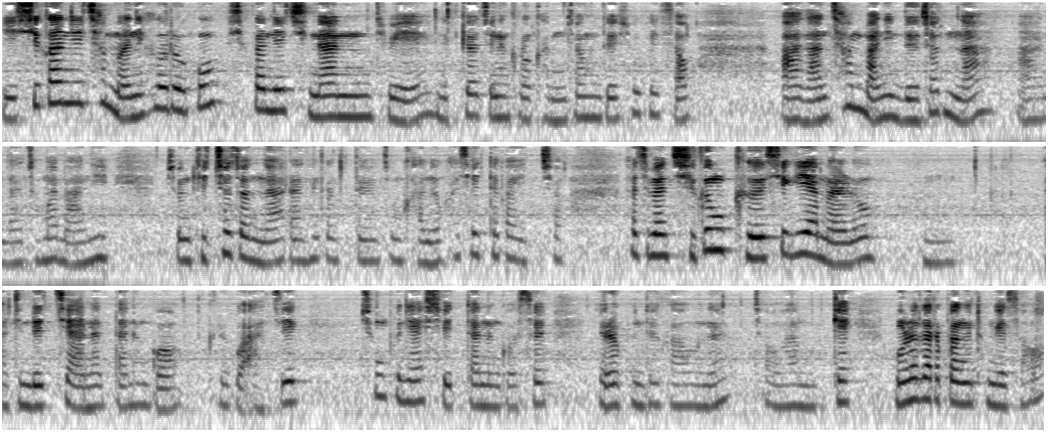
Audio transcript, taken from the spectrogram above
이 시간이 참 많이 흐르고 시간이 지난 뒤에 느껴지는 그런 감정들 속에서 아, 난 참 많이 늦었나? 아, 난 정말 많이 좀 뒤쳐졌나? 라는 생각들 좀 간혹 하실 때가 있죠. 하지만 지금 그 시기야말로, 음, 아직 늦지 않았다는 것, 그리고 아직 충분히 할 수 있다는 것을 여러분들과 오늘 저와 함께 문화다락방을 통해서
